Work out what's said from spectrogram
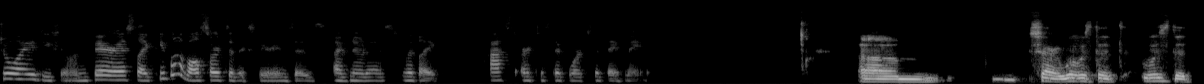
joy? Do you feel embarrassed? Like, people have all sorts of experiences, I've noticed, with like past artistic works that they've made. Um, sorry, what was the, what was the,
